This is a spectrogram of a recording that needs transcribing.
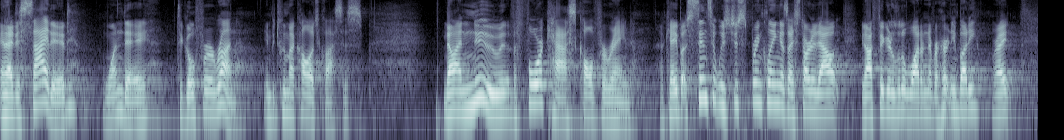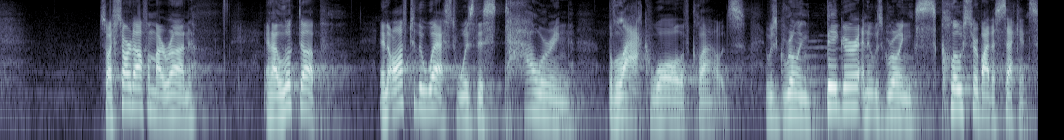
And I decided one day to go for a run in between my college classes. Now, I knew that the forecast called for rain, okay? But since it was just sprinkling as I started out, you know, I figured a little water never hurt anybody, right? So I started off on my run, and I looked up, and off to the west was this towering black wall of clouds. It was growing bigger and it was growing closer by the second.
